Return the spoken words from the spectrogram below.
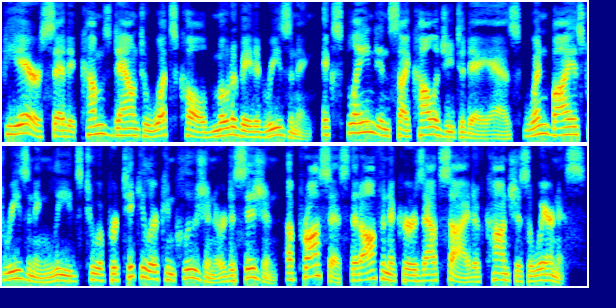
Pierre said it comes down to what's called motivated reasoning, explained in Psychology Today as when biased reasoning leads to a particular conclusion or decision, a process that often occurs outside of conscious awareness.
